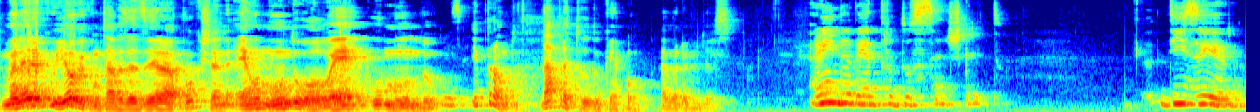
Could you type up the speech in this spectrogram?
De maneira que o yoga, como estavas a dizer há pouco, Xana, é um mundo ou é o mundo. E pronto, dá para tudo, o que é bom, é maravilhoso. ainda dentro do sânscrito, dizer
